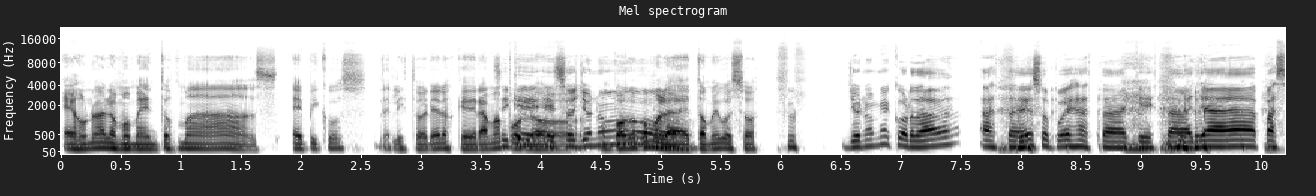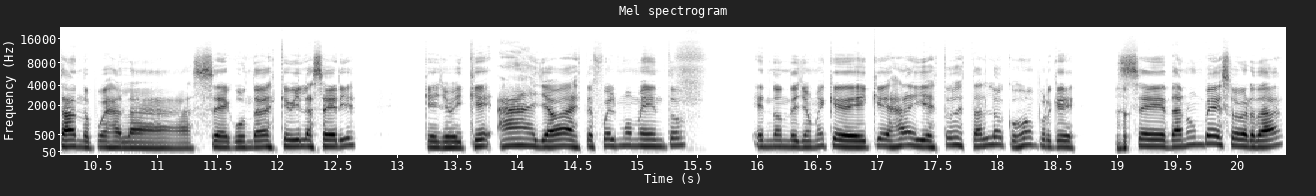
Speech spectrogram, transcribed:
es uno de los momentos más épicos de la historia de los que drama por que lo, eso yo un poco como la de no- Tommy Wiseau. Yo no me acordaba hasta eso, pues, hasta que estaba ya pasando, pues, a la segunda vez que vi la serie, que yo vi que, ah, ya va, este fue el momento en donde yo me quedé y que, ay, estos están locos, ¿no? porque se dan un beso, ¿verdad?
